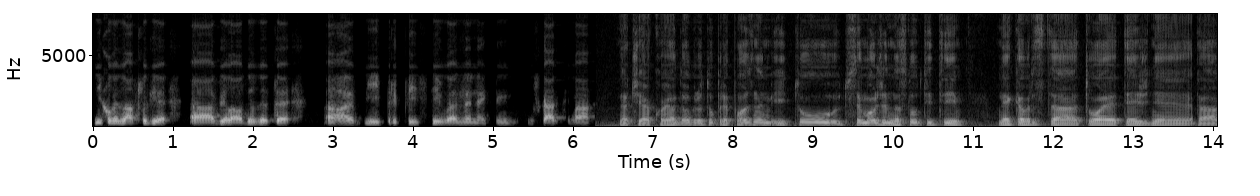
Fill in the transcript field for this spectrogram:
njihove zasluge a, bile oduzete a, i pripisivane nekim muškarcima. Znači, ako ja dobro tu prepoznam i tu se može naslutiti neka vrsta tvoje težnje da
